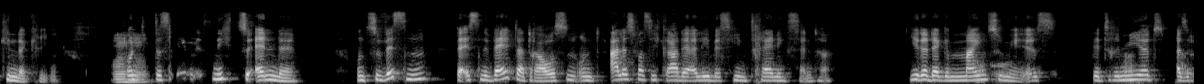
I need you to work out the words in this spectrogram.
Kinder kriegen. Mhm. Und das Leben ist nicht zu Ende. Und zu wissen, da ist eine Welt da draußen und alles, was ich gerade erlebe, ist wie ein Trainingscenter. Jeder, der gemein Oh. zu mir ist, der trainiert, also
